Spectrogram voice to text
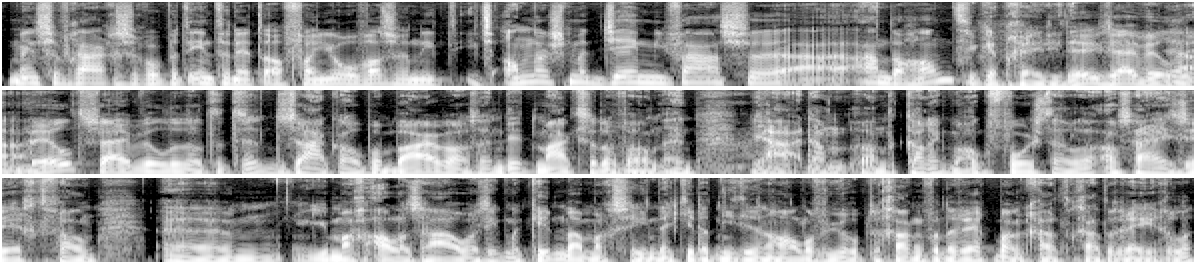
mensen vragen zich op het internet af van joh, was er niet iets anders met Jamie Vaas eh, aan de hand? Ik heb geen idee. Zij wilde Ja. in beeld. Zij wilde dat het, de zaak openbaar was. En dit maakt ze ervan. En ja, dan, dan kan ik me ook voorstellen als hij zegt van... ehm, je mag alles houden als ik mijn kind maar mag zien. Dat je dat niet in een half uur op de gang van de rechtbank gaat, gaat regelen.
